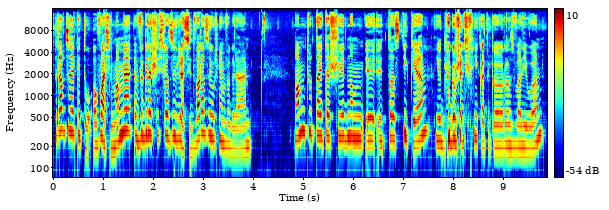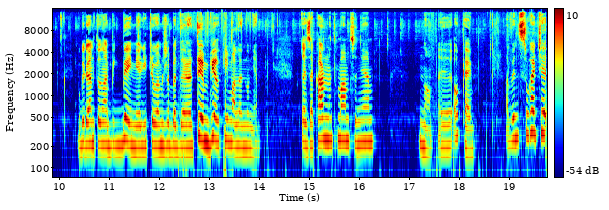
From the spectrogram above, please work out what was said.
Sprawdzę jakie tu. O właśnie, mamy wygrać 6 razy Jessie. Dwa razy już nią wygrałem. Mam tutaj też jedną y, y, to jednego przeciwnika tylko rozwaliłem. Grałem to na Big Bame, liczyłem, że będę tym wielkim, ale no nie. Tutaj za karnet mam, co nie? No, yy, okej. Okay. A więc słuchajcie,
